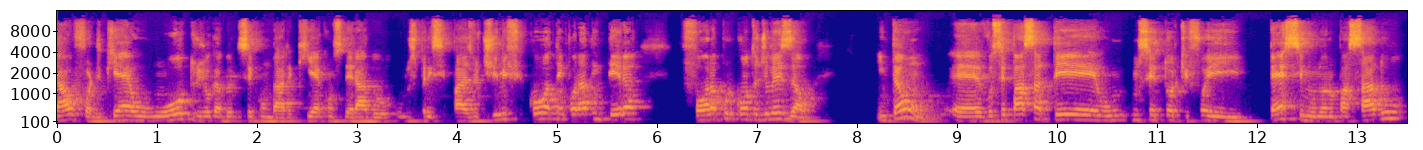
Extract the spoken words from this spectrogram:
Alford, que é um outro jogador de secundária que é considerado um dos principais do time, ficou a temporada inteira fora por conta de lesão. Então, é, você passa a ter um, um, setor que foi péssimo no ano passado,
